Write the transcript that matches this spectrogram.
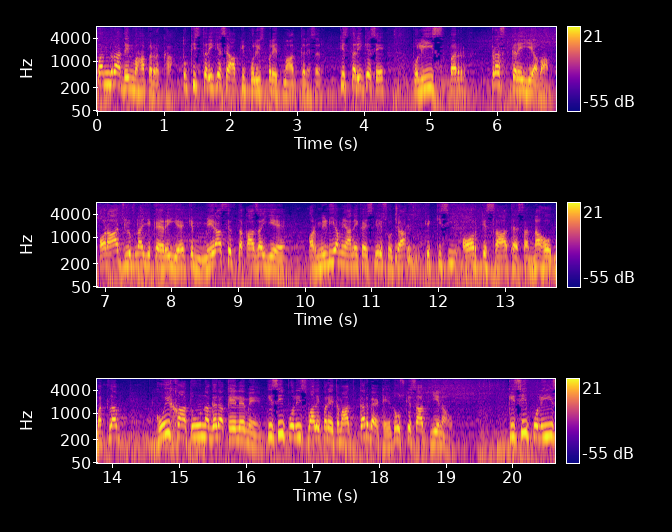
پندرہ دن وہاں پر رکھا۔ تو کس طریقے سے آپ کی پولیس پر اعتماد کریں سر؟ کس طریقے سے پولیس پر ٹرسٹ کرے یہ عوام؟ اور آج لبنا یہ کہہ رہی ہے کہ میرا صرف تقاضا یہ ہے اور میڈیا میں آنے کا اس لیے سوچا کہ کسی اور کے ساتھ ایسا نہ ہو۔ مطلب کوئی خاتون اگر اکیلے میں کسی پولیس والے پر اعتماد کر بیٹھے تو اس کے ساتھ یہ نہ ہو۔ کسی پولیس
